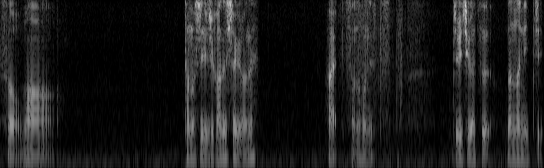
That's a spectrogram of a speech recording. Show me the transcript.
そう、まあ、楽しい時間でしたけどね。はい、そんな本日。11月7日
